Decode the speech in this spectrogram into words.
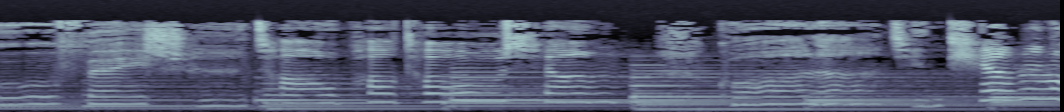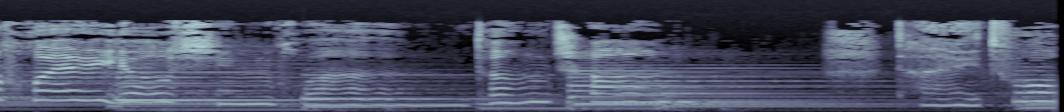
无非是逃跑投降，过了今天会有新欢登场。太多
